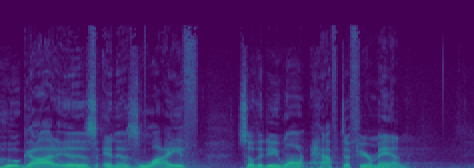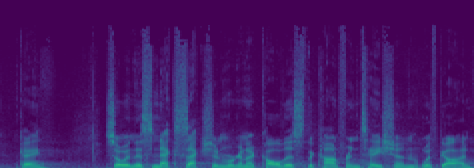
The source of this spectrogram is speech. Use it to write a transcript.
who God is in his life so that he won't have to fear man. Okay? So in this next section, we're going to call this the confrontation with God.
